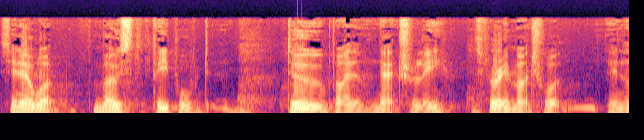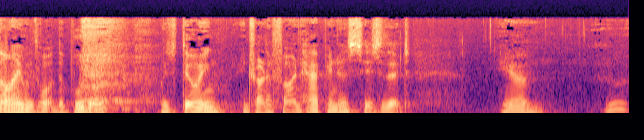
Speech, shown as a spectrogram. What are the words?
So, you know what most people d- do by the, naturally is very much what in line with what the Buddha was doing in trying to find happiness. Is that you know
